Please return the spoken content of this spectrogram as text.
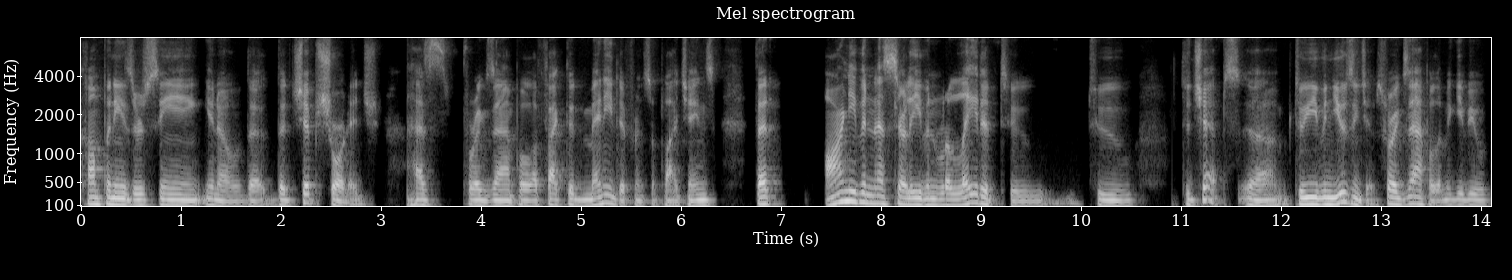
companies are seeing, you know, the, the chip shortage has, for example, affected many different supply chains that aren't even necessarily even related to, to, to chips, uh, to even using chips. For example, let me give you,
